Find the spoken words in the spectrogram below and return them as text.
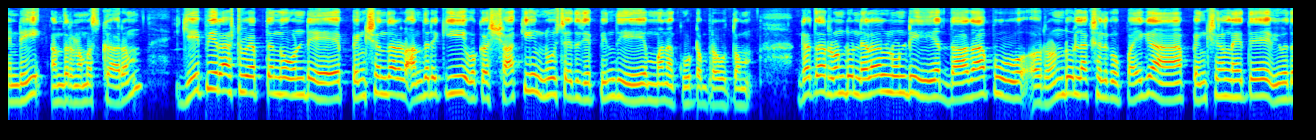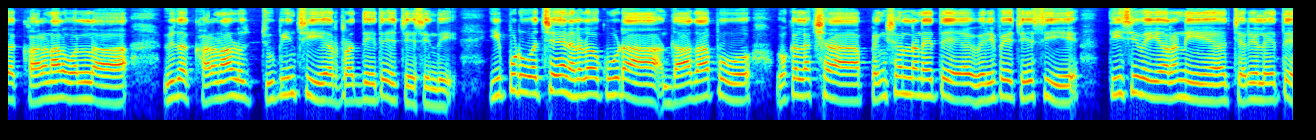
అండి. అందరూ నమస్కారం. ఏపీ రాష్ట్ర వ్యాప్తంగా ఉండే పెన్షన్దారులు అందరికీ ఒక షాకింగ్ న్యూస్ అయితే చెప్పింది మన కూటమి ప్రభుత్వం. గత రెండు నెలల నుండి దాదాపు రెండు లక్షలకు పైగా పెన్షన్లు అయితే వివిధ కారణాల వల్ల వివిధ కారణాలు చూపించి రద్దు అయితే చేసింది. ఇప్పుడు వచ్చే నెలలో కూడా దాదాపు ఒక లక్ష పెన్షన్లను అయితే వెరిఫై చేసి తీసివేయాలని చర్యలైతే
